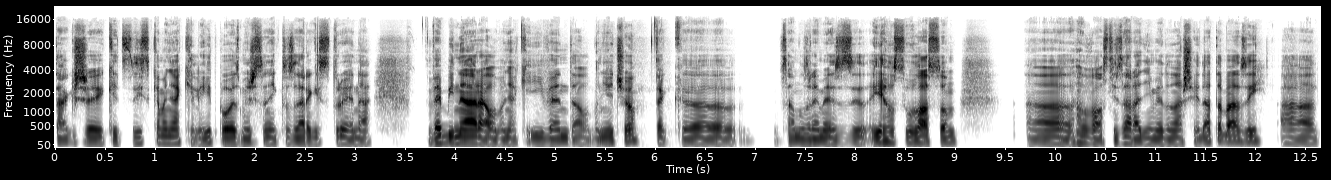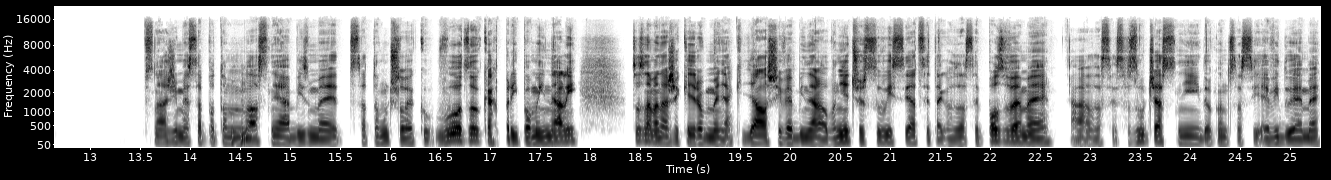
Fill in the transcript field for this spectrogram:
takže keď získame nejaký lead, povedzme, že sa niekto zaregistruje na webinár alebo nejaký event alebo niečo, tak e, samozrejme s jeho súhlasom ho vlastne zaradíme do našej databázy a snažíme sa potom mm. vlastne, aby sme sa tomu človeku v úvodzovkách pripomínali, to znamená, že keď robíme nejaký ďalší webinár alebo niečo súvisiace, tak ho zase pozveme a zase sa zúčastní, dokonca si evidujeme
